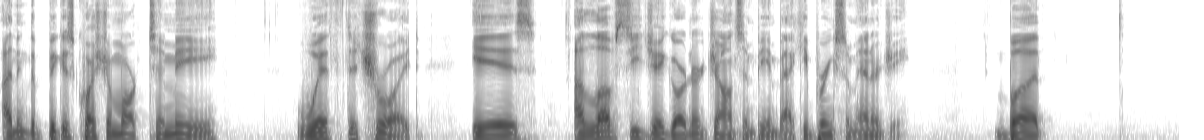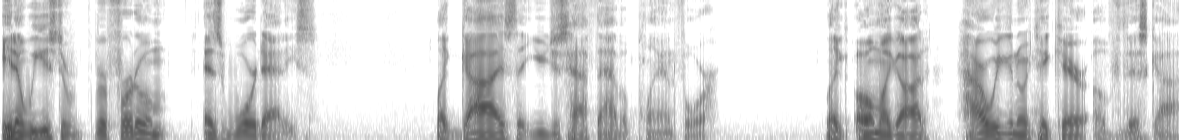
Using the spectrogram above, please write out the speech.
I think the biggest question mark to me with Detroit is I love CJ Gardner-Johnson being back. He brings some energy. But you know, we used to refer to him as war daddies, like guys that you just have to have a plan for. Like, oh my God, how are we going to take care of this guy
